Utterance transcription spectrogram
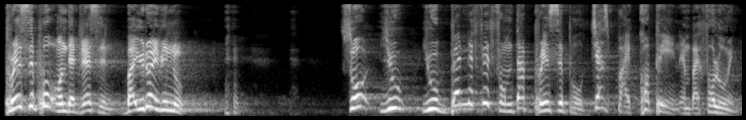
principle on the dressing, but you don't even know. so you you benefit from that principle just by copying and by following.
